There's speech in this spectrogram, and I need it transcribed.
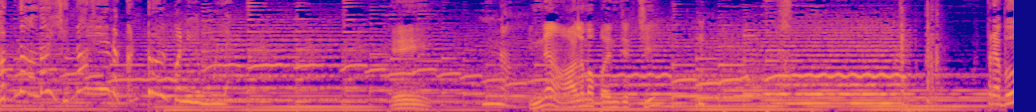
அதனாலதான் என்னாலே என்ன கண்ட்ரோல் பண்ணிக்க முடியல. ஏய் என்ன? என்ன ஆழமா பதிஞ்சிருச்சு? பிரபு?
